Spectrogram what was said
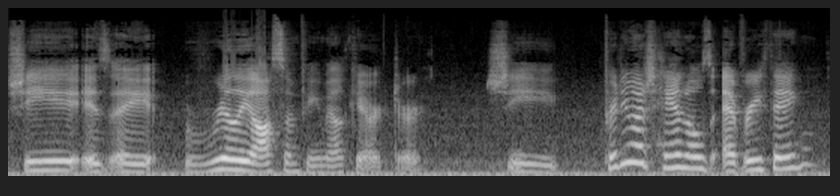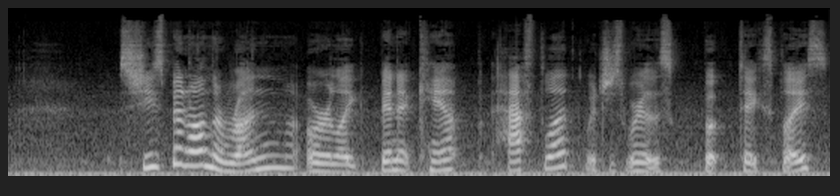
She is a really awesome female character. She pretty much handles everything. She's been on the run or like been at Camp Half Blood, which is where this book takes place,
